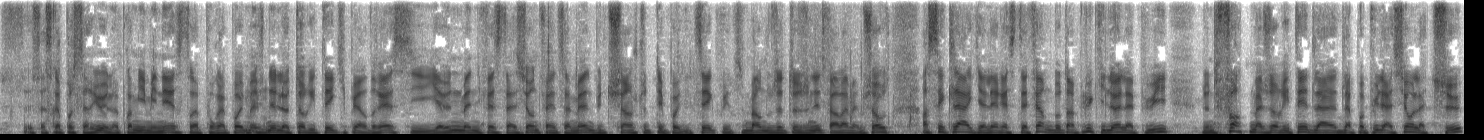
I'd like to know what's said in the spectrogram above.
ce serait pas sérieux. Le premier ministre pourrait pas imaginer l'autorité qui perdrait s'il y a une manifestation de fin de semaine, puis tu changes toutes tes politiques, puis tu demandes aux États-Unis de faire la même chose. Alors, c'est clair qu'il allait rester ferme, d'autant plus qu'il a l'appui d'une forte majorité de la, de la population là-dessus.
